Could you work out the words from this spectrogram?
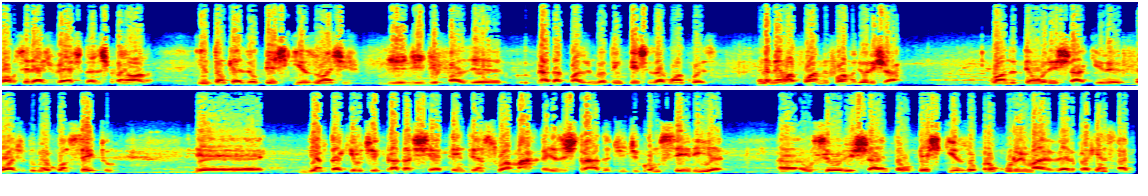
qual seria as vestes das espanholas. Então, quer dizer, eu pesquiso antes de, de, de fazer, cada quadro meu tem que pesquisar alguma coisa. Da mesma forma, em forma de orixá. Quando tem um orixá que foge do meu conceito, é, dentro daquilo de cada axé tem, tem a sua marca registrada de, de como seria o seu orixá, então eu pesquiso ou procuro os mais velhos para quem sabe.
